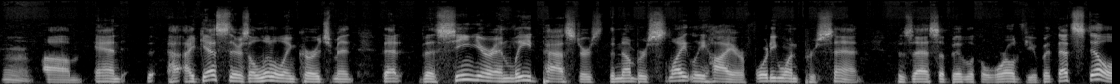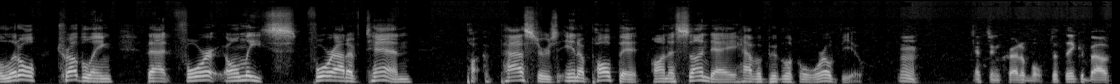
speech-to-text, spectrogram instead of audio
Mm. Um, and I guess there's a little encouragement that the senior and lead pastors, the number's slightly higher, 41%, possess a biblical worldview. But that's still a little troubling that four, only four out of 10 pastors in a pulpit on a Sunday have a biblical worldview. Hmm. That's incredible to think about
